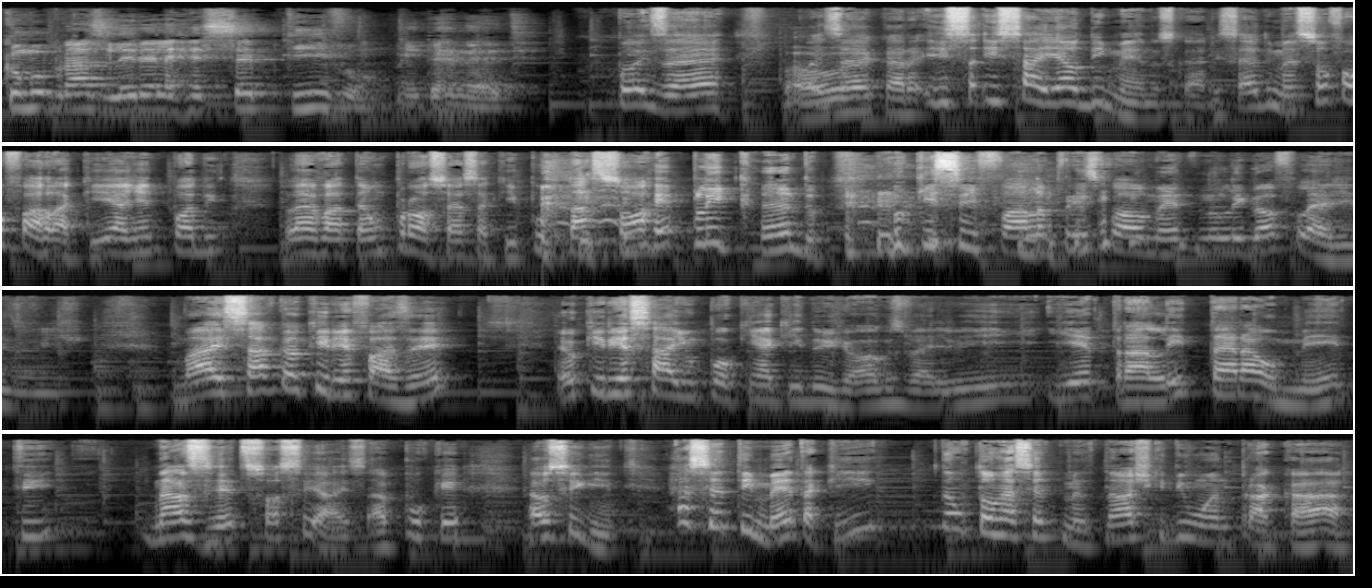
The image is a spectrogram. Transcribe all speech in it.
como o brasileiro ele é receptivo na internet. Pois é, pois é, cara. Isso, isso aí é o de menos, cara. Isso aí é o de menos. Se eu for falar aqui, a gente pode levar até um processo aqui por estar só replicando o que se fala, principalmente no League of Legends, bicho. Mas sabe o que eu queria fazer? Eu queria sair um pouquinho aqui dos jogos, velho, e, e entrar literalmente nas redes sociais, sabe? Porque é o seguinte, recentemente aqui, não tão recentemente, não, acho que de um ano pra cá,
